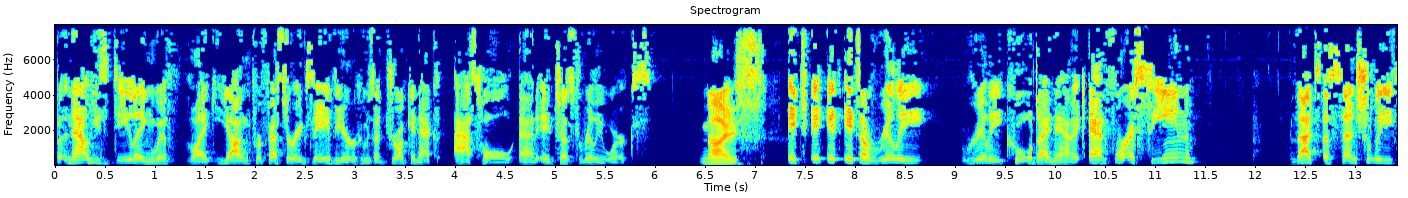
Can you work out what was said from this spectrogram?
but now he's dealing with like young Professor Xavier who's a drunken ex- asshole and it just really works. Nice. It, it, it, it's a really, really cool dynamic. And for a scene that's essentially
